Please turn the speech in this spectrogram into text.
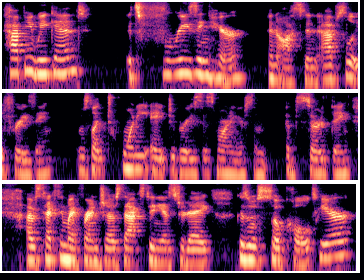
happy weekend. It's freezing here in Austin, absolutely freezing. It was like 28 degrees this morning or some absurd thing. I was texting my friend Jo Saxton yesterday because it was so cold here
